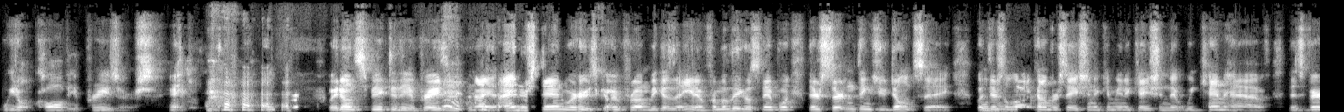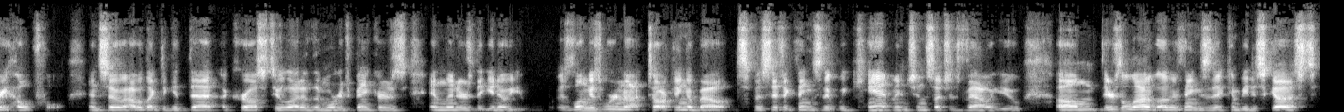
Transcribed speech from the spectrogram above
we don't call the appraisers we don't speak to the appraiser. And I, I, understand where he's coming from because you know, from a legal standpoint, there's certain things you don't say, but mm-hmm. there's a mm-hmm. lot of conversation and communication that we can have that's very helpful. And so I would like to get that across to a lot of the mortgage bankers and lenders that you know as long as we're not talking about specific things that we can't mention, such as value, um, there's a lot of other things that can be discussed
